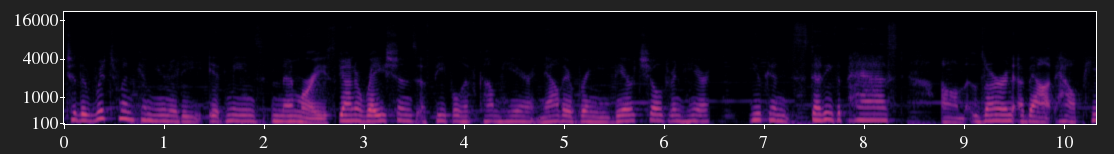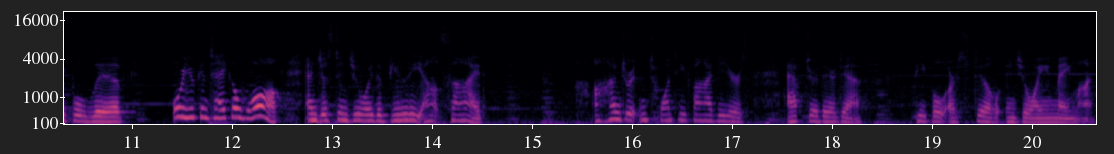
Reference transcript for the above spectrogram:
to the Richmond community, it means memories. Generations of people have come here, and now they're bringing their children here. You can study the past, um, learn about how people lived, or you can take a walk and just enjoy the beauty outside. 125 years after their death, people are still enjoying Maymont.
